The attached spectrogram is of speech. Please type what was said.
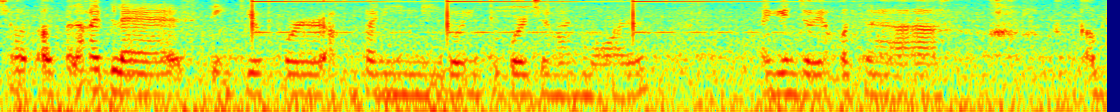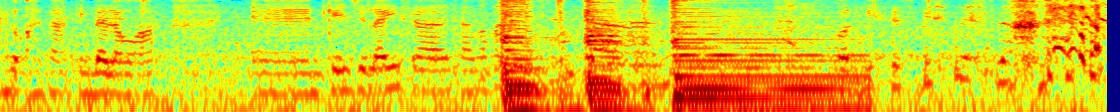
Shout out pala kay Bless. Thank you for accompanying me going to Borjaman Mall. Nag-enjoy ako sa kabluan nating dalawa. And kay Jelisa, sama kami saan. Wag business-business na.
